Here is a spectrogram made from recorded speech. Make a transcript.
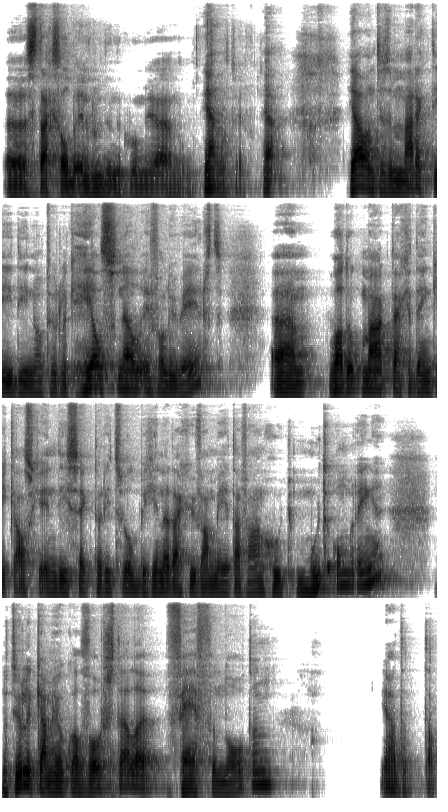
uh, sterk zal beïnvloeden in de komende jaren. Ja. ja. Ja, want het is een markt die, die natuurlijk heel snel evolueert. Um, wat ook maakt dat je, denk ik, als je in die sector iets wilt beginnen, dat je van meet af aan goed moet omringen. Natuurlijk kan je ook wel voorstellen, vijf noten, ja, dat, dat,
